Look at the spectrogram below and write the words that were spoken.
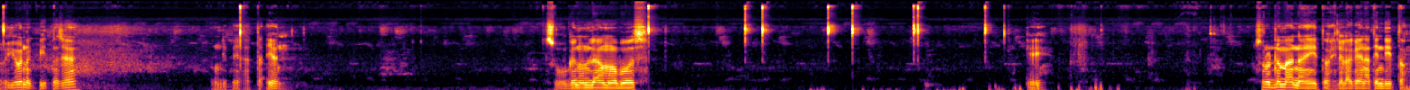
So yun, nag-fit na siya. Hindi ba yata, yun. So ganun lang mga boss. Okay. Sunod naman ay ito, ilalagay natin dito.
